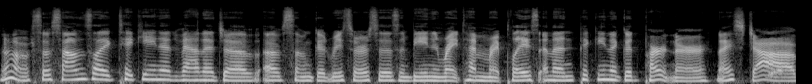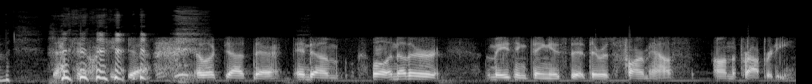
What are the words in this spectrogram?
Oh, so sounds like taking advantage of, of some good resources and being in right time and right place, and then picking a good partner. Nice job. Yeah, definitely, yeah. I looked out there, and um, well, another amazing thing is that there was a farmhouse on the property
